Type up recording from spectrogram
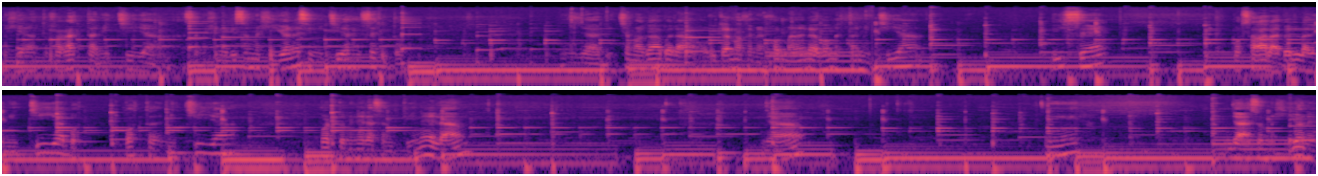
Mejillón, Antofagasta, Michilla. Se imagina que son mejillones y Michillas es esto. Ya, pinchamos acá para ubicarnos de mejor manera dónde está Michilla. Dice Posada La Perla de Michilla, pos- Posta de Michilla, Puerto Minera Centinela. Ya. Ya, son mejillones.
